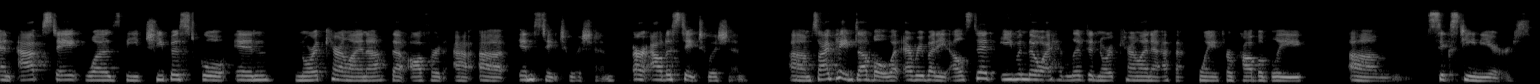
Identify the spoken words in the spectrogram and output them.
and App State was the cheapest school in North Carolina that offered uh, uh in state tuition or out of state tuition. Um, so I paid double what everybody else did, even though I had lived in North Carolina at that point for probably um, 16 years.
